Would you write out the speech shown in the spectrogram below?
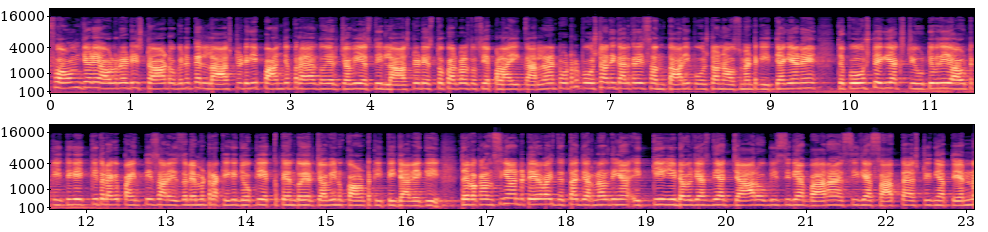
ਫਾਰਮ ਜਿਹੜੇ ਆਲਰੇਡੀ ਸਟਾਰਟ ਹੋ ਗਏ ਨੇ ਤੇ ਲਾਸਟ ਡੇਟ ਕੀ 5 ਅਪ੍ਰੈਲ 2024 ਇਸ ਦੀ ਲਾਸਟ ਡੇਟ ਇਸ ਤੋਂ ਪਹਿਲਾਂ ਪਹਿਲਾਂ ਤੁਸੀਂ ਅਪਲਾਈ ਕਰ ਲੈਣਾ। ਟੋਟਲ ਪੋਸਟਾਂ ਦੀ ਗੱਲ ਕਰੀਏ 47 ਪੋਸਟਾਂ ਅਨਾਉਂਸਮੈਂਟ ਕੀਤੀਆਂ ਗਈਆਂ ਨੇ ਤੇ ਪੋਸਟ ਹੈਗੀ ਐਕਸਟੀਕਿਊਟਿਵ ਦੀ ਆਊਟ ਕੀਤੀ ਗਈ। 21 ਤੋਂ ਲੈ ਕੇ 35 ਸਾਲ ਏਜ ਲਿਮਿਟ ਰੱਖੀ ਗਈ, ਜੋ ਕਿ 1 3 2024 ਨੂੰ ਕਾਊਂਟ ਕੀਤੀ ਜਾਵੇਗੀ। ਤੇ ਵੈਕੈਂਸੀਆਂ ਡਿਟੇਲ ਵਾਈਜ਼ ਦਿੱਤਾ ਜਰਨਲ ਦੀਆਂ 21 ਈਡਬਲਯੂਐਸ ਦੀਆਂ 4 ਓਬੀਸੀ ਦੀਆਂ 12 ਐਸਸੀ ਦੀਆਂ 7 ਐਸਟੀ ਦੀਆਂ 3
